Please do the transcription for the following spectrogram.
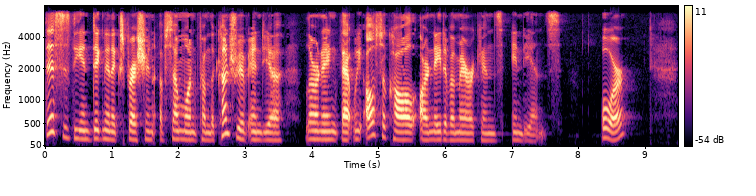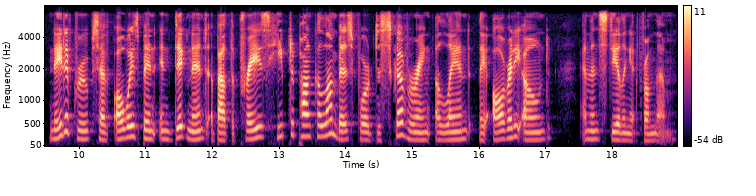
this is the indignant expression of someone from the country of India learning that we also call our Native Americans Indians. Or, Native groups have always been indignant about the praise heaped upon Columbus for discovering a land they already owned and then stealing it from them.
